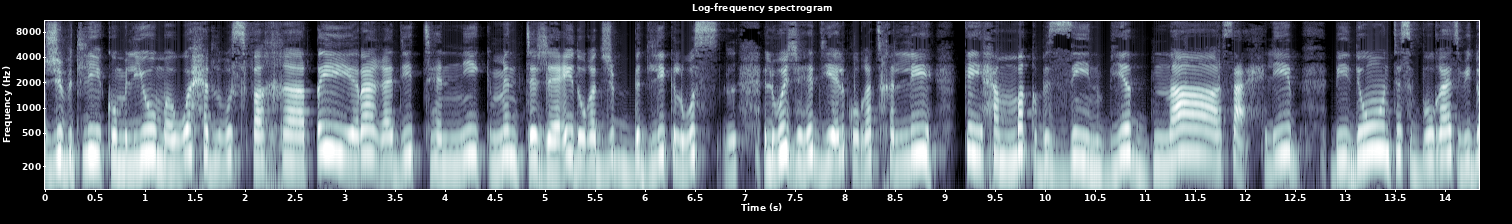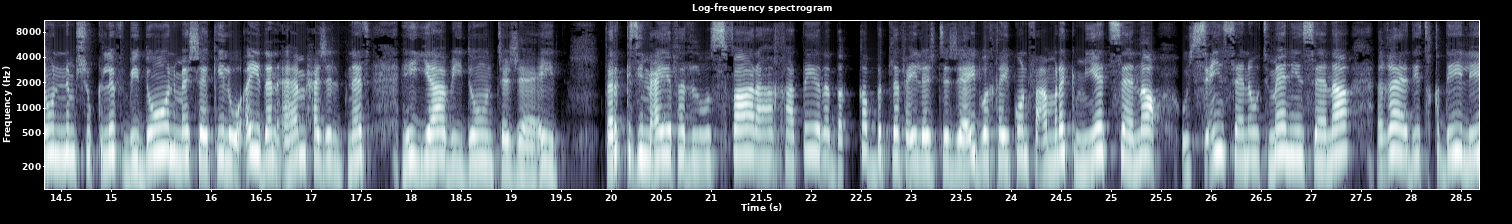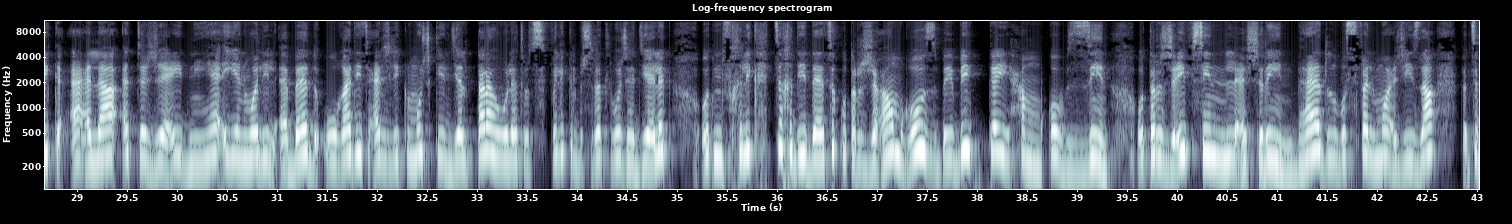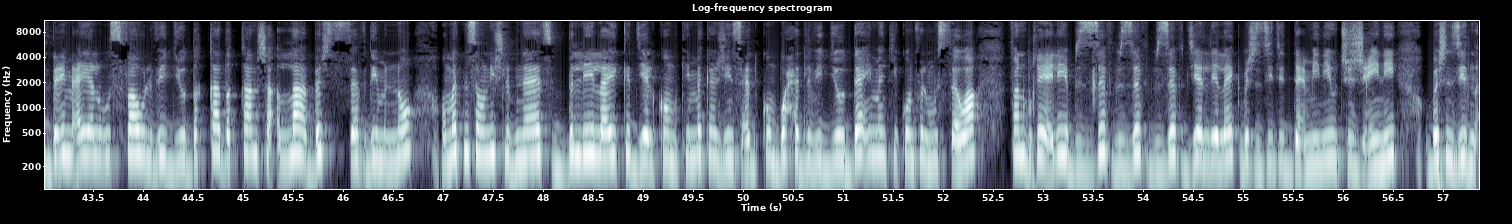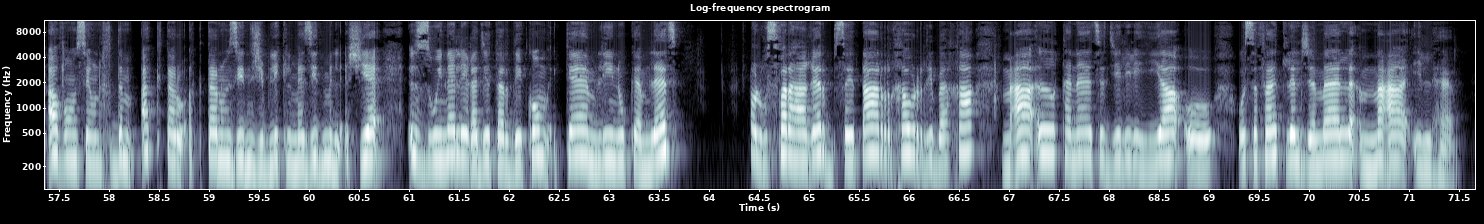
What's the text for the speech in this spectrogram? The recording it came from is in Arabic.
جبت ليكم اليوم واحد الوصفة خطيرة غادي تهنيك من التجاعيد وغتجبد ليك الوص الوجه ديالك وغتخليه كيحمق بالزين بيض ناصع حليب بدون تسبغات بدون نمش وكلف بدون مشاكل. وأيضا أهم حاجة البنات هي بدون تجاعيد. فركزي معايا في هذه الوصفة راها خطيرة دقة بتله في علاج التجاعيد واخا يكون في عمرك 100 سنة و90 سنة و80 سنة غادي تقضي لك أعلى التجاعيد نهائيا وللأبد وغادي تعالج لك المشكل ديال الترهلات وتصفي لك البشرة الوجه ديالك وتنفخ لك حتى خديداتك وترجعهم rose bébé كيحمقوا بالزين. وترجعي في سن العشرين بهذه الوصفة المعجزة. فتبعي معايا الوصفة والفيديو دقة دقة إن شاء الله باش تستافدي منه. وما تنسونيش البنات ب les likes ديالكم كما كنجي نسعدكم بواحد الفيديو دائما كيكون في المستوى. فنبغي عليه بزاف بزاف بزاف ديال les likes باش تزيدي تدعميني وتشجعيني وباش نزيد نافونسي ونخدم أكثر وأكثر ونزيد نجيب لك المزيد من الأشياء الزوينة اللي غادي ترضيكم كاملين وكاملات. الوصفه راها غير بسيطة الرخاء والرباخة مع القناة ديالي اللي هي وصفات للجمال مع إلهام.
